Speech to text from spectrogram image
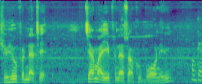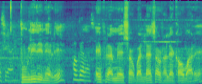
ရိုးရိုးဖက်နဲ့ထက်ကျမ်းမာရေးဖက်နဲ့ဆိုအခုပေါ်နေပြီဟုတ်ကဲ့ဆရာကြီးဘူးလေးတွေနဲ့လေဟုတ်ကဲ့ပါဆရာအဲ့ဖက်နဲ့လျှောက်ပါလမ်းလျှောက်ထားလဲကောင်းပါတယ်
